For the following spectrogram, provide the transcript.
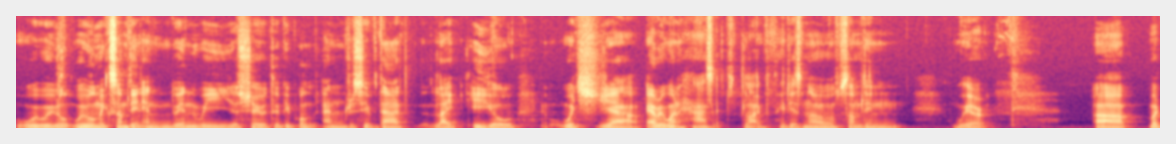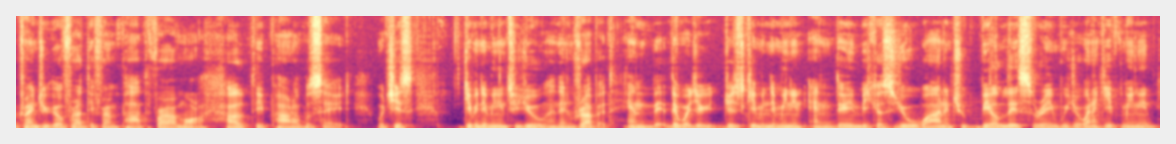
we will we will make something and then we just show it to people and receive that like ego which yeah everyone has it like it is no something weird. Uh, but trying to go for a different path for a more healthy path i would say it, which is giving the meaning to you and then drop it. And the, the way you just giving the meaning and doing because you wanted to build this story which you want to give meaning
